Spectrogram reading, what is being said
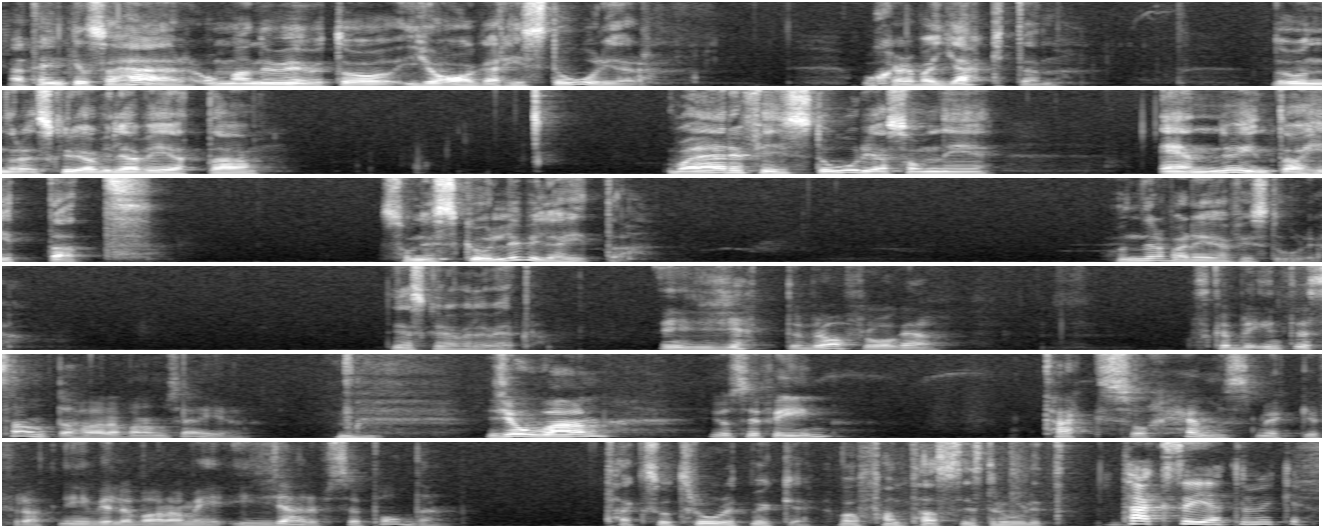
jag tänker så här, om man nu är ute och jagar historier och själva jakten. Då undrar, skulle jag vilja veta, vad är det för historia som ni ännu inte har hittat? Som ni skulle vilja hitta? Undrar vad det är för historia? Det skulle jag vilja veta. Det är en jättebra fråga. Det ska bli intressant att höra vad de säger. Johan, Josefin. Tack så hemskt mycket för att ni ville vara med i Järvsöpodden. Tack så otroligt mycket. Det var fantastiskt roligt. Tack så jättemycket.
